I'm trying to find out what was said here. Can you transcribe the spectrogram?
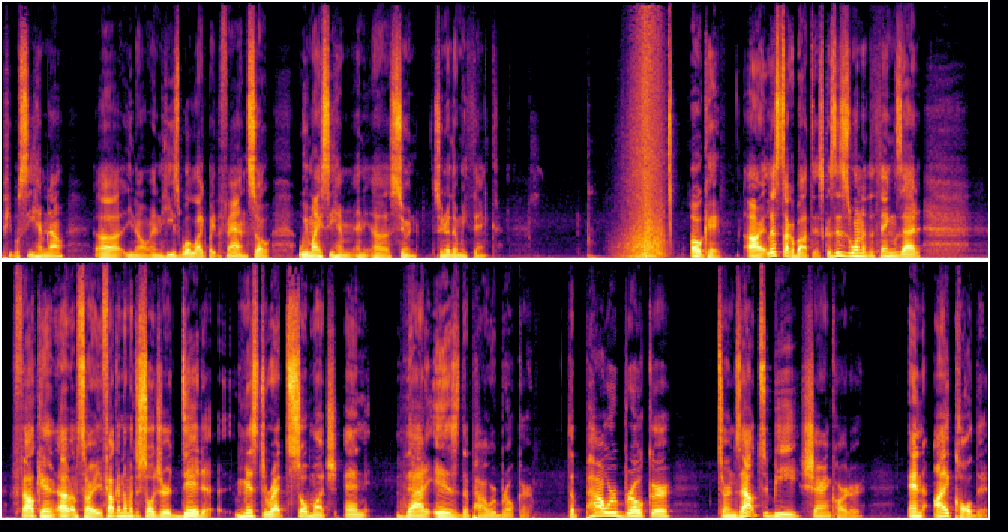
people see him now, uh, you know, and he's well liked by the fans. So we might see him any, uh, soon, sooner than we think. Okay, all right, let's talk about this because this is one of the things that Falcon, uh, I'm sorry, Falcon the Winter Soldier did misdirect so much, and that is the power broker. The power broker turns out to be Sharon Carter, and I called it.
